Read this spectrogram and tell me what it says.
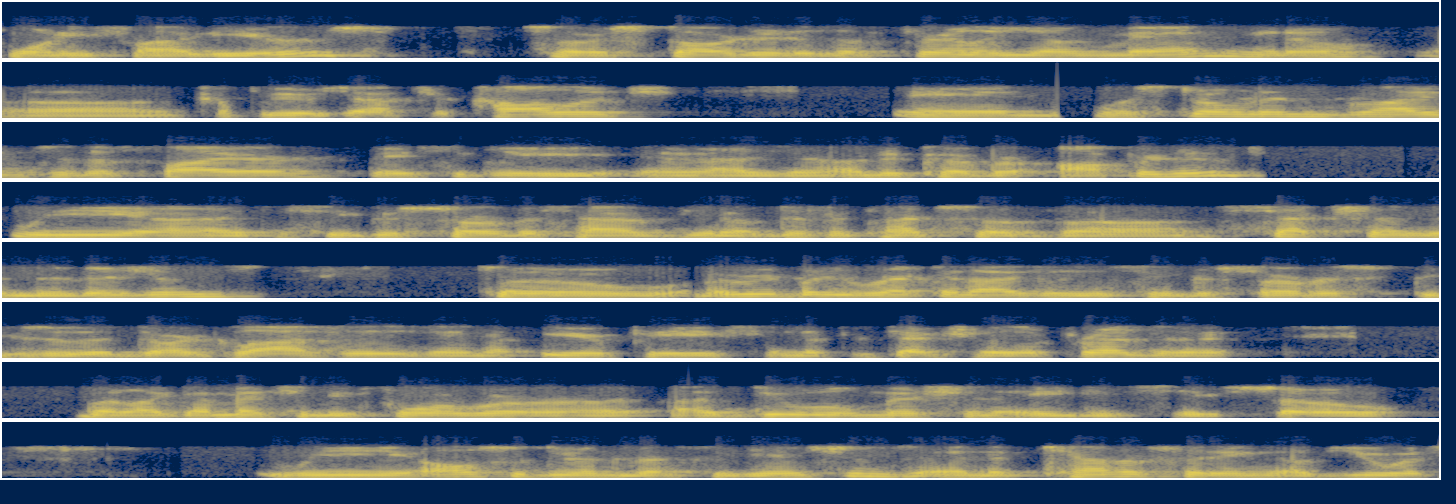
25 years. So I started as a fairly young man, you know, uh, a couple years after college, and was thrown in right into the fire, basically as an undercover operative. We uh, at the Secret Service have, you know, different types of uh, sections and divisions. So everybody recognizes the Secret Service because of the dark glasses and earpiece and the protection of the president. But like I mentioned before, we're a, a dual mission agency. So we also do investigations and the counterfeiting of U.S.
